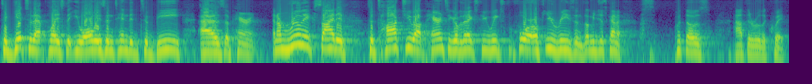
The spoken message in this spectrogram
to get to that place that you always intended to be as a parent. And I'm really excited to talk to you about parenting over the next few weeks for a few reasons. Let me just kind of put those out there really quick.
